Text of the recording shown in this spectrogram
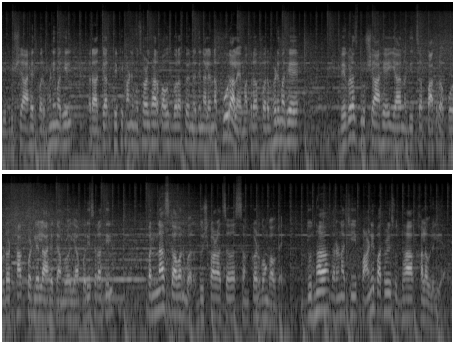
ही दृश्य आहेत परभणीमधील. राज्यात ठिकठिकाणी मुसळधार पाऊस बरसतोय नदी नाल्यांना पूर आलाय. मात्र परभणीमध्ये वेगळंच दृश्य आहे. या नदीचं पात्र कोरडं ठाक पडलेलं आहे. त्यामुळं या परिसरातील पन्नास गावांवर दुष्काळाचं संकट घोंगावत आहे दुधना धरणाची पाणी पातळी सुद्धा खालावलेली आहे.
